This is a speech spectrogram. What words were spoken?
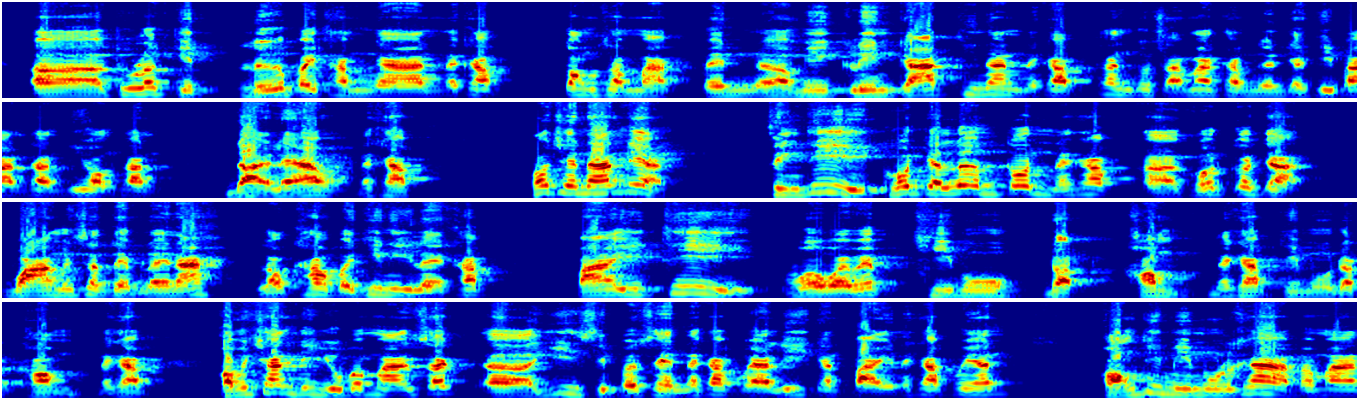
ำธุรกิจหรือไปทำงานนะครับ ต้องสมัครเป็นมีกรีนการ์ดที่นั่นนะครับ ท่านก็สามารถทำเงินจากที่บ้านท่านที่ห้องท่านได้แล้วนะครับ เพราะฉะนั้นเนี่ยสิ่งที่โค้ชจะเริ่มต้นนะครับโค้ชก็จะวางเป็นสเต็ปเลยนะ เราเข้าไปที่นี่เลยครับ ไปที่ www.timu.com นะครับ timu.com นะครับคอมมิชชั่นจะอยู่ประมาณสักเอ่อ20%นะครับแวรี่กันไปนะครับ เพราะฉะนั้นของที่มีมูลค่าประมาณ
